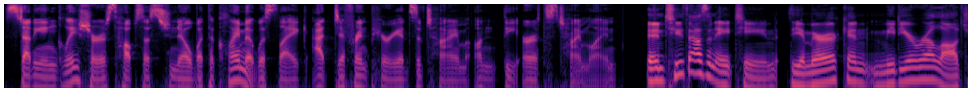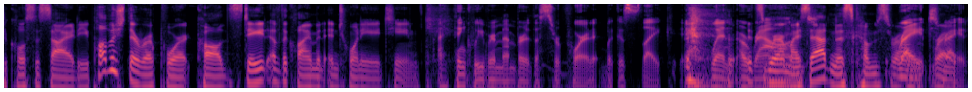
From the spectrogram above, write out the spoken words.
Studying glaciers helps us to know what the climate was like at different periods of time on the Earth's timeline. In 2018, the American Meteorological Society published their report called State of the Climate in 2018. I think we remember this report because, like, it went around. It's where my sadness comes from. Right, right.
